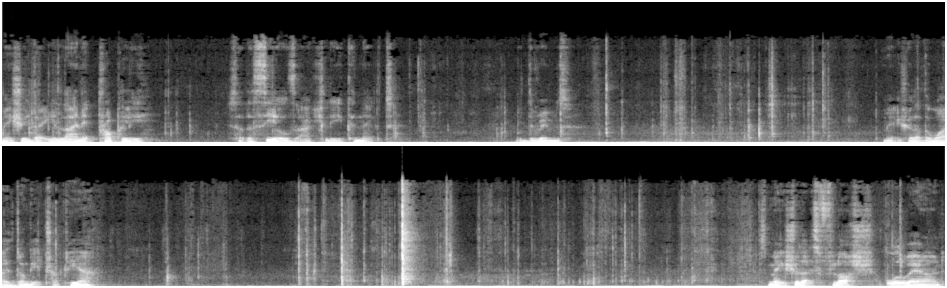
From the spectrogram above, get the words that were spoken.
make sure that you line it properly so that the seals actually connect with the rims. Make sure that the wires don't get trapped here. Make sure that's flush all the way around.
